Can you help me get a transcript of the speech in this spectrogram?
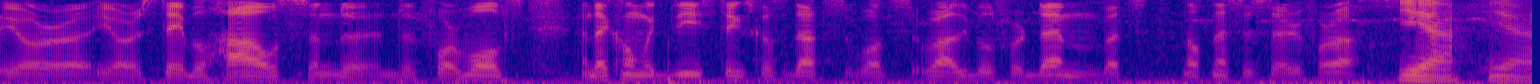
your uh, your stable house and the, the four walls, and they come with these things because that's what's valuable for them, but not necessary for us. Yeah, yeah.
